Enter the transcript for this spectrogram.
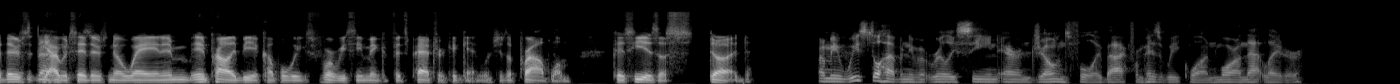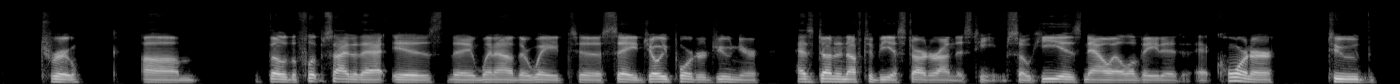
there's yeah, I would say there's no way, and it, would probably be a couple weeks before we see Minkah Fitzpatrick again, which is a problem because he is a stud. I mean, we still haven't even really seen Aaron Jones fully back from his week one. More on that later. True. Um, though the flip side of that is they went out of their way to say Joey Porter Jr. has done enough to be a starter on this team. So he is now elevated at corner to the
